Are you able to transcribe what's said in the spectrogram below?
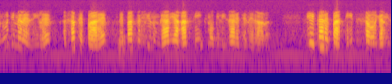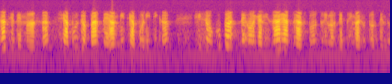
În ultimele zile, așa se pare, de parcă și în Ungaria ar fi mobilizare generală. Fiecare partid sau organizație de masă și-a pus deoparte ambiția politică și se ocupă de organizarea transporturilor de prim ajutor pentru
